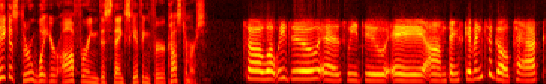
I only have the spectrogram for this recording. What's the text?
Take us through what you're offering this Thanksgiving for your customers. So what we do is we do a um, Thanksgiving to go pack.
